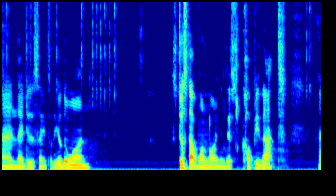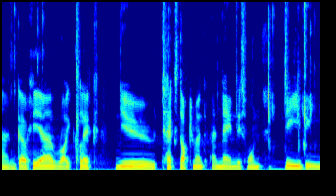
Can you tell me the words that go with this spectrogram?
and they do the same for the other one. It's just that one line in this copy that and go here right click new text document and name this one db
